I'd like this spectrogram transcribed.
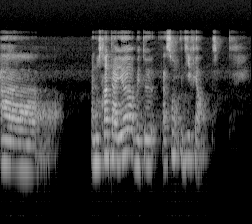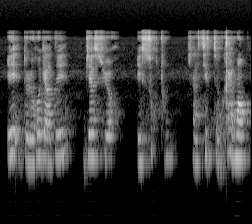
à, à notre intérieur, mais de façon différente. Et de le regarder, bien sûr, et surtout, j'insiste vraiment,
